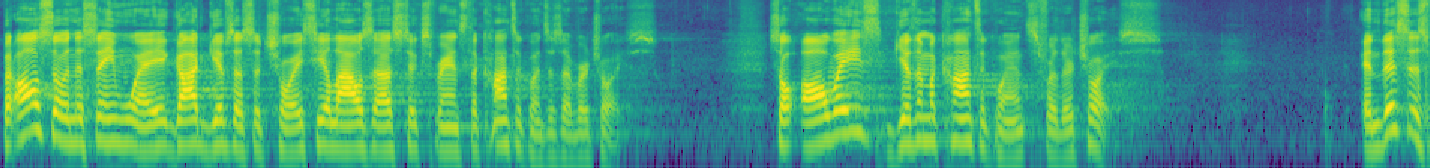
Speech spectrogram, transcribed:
But also, in the same way, God gives us a choice. He allows us to experience the consequences of our choice. So always give them a consequence for their choice. And this is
